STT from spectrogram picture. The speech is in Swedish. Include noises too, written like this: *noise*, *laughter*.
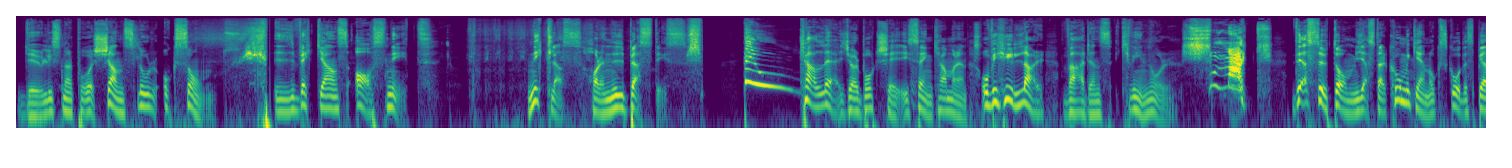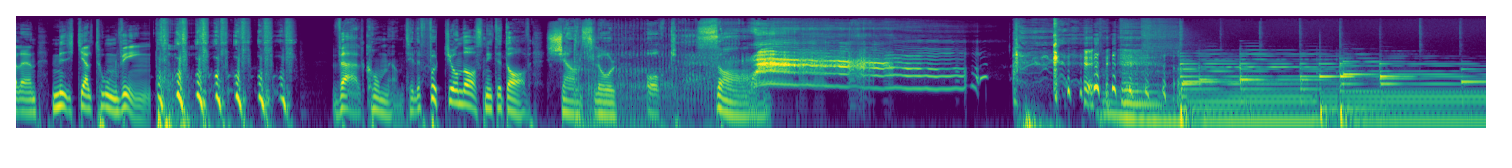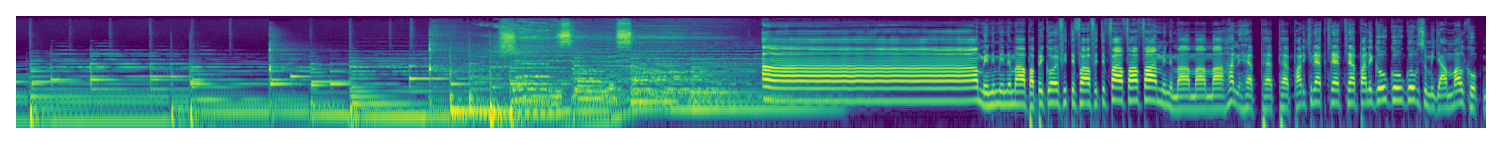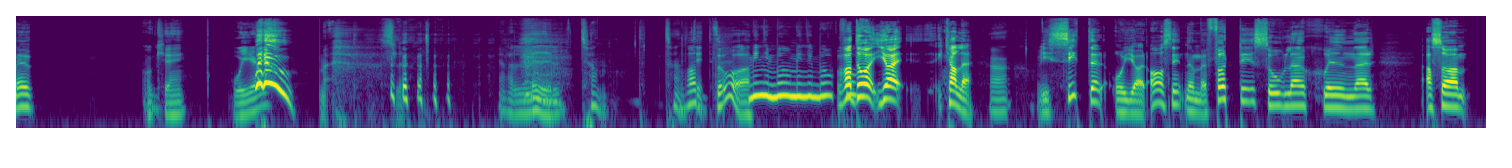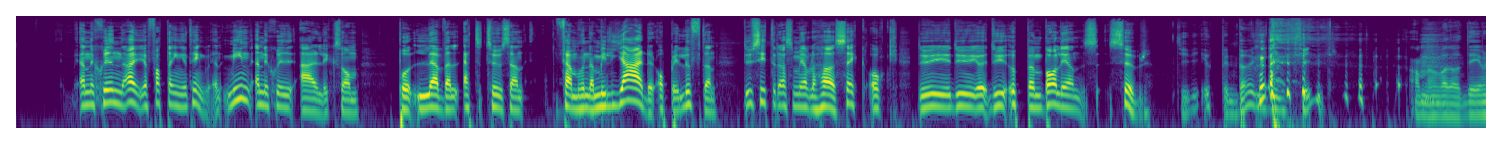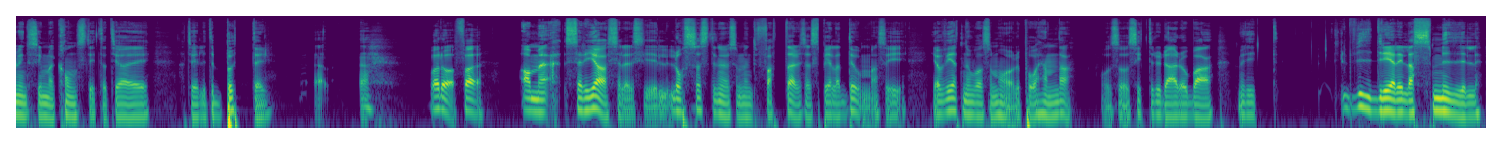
Du lyssnar på Känslor och sånt. I veckans avsnitt Niklas har en ny bästis Kalle gör bort sig i sängkammaren och vi hyllar världens kvinnor. Smack! Dessutom gästar komikern och skådespelaren Mikael Tornving. Välkommen till det 40 avsnittet av Känslor och sånt *laughs* *laughs* Ah, mini mini ma, papi går fitti fa fitti fa fa fa mini ma ma ma Han är hepp hepp hepp, han är knäpp knäpp knäpp, han är go go go som en gammal kommu Okej, weird Woohoo! Sluta. Jävla lil-tönt. Töntigt. Vadå? Minimo, minimo. Vadå? Jag, Kalle, Ja. vi sitter och gör avsnitt nummer 40, solen skiner Alltså, energin, nej, jag fattar ingenting. Min energi är liksom på level 1500 miljarder uppe i luften. Du sitter där som en jävla hösäck och du, är- du, du är uppenbarligen sur. Du är uppenbarligen *laughs* sur. ja men vadå, det är väl inte så himla konstigt att jag är, att jag är lite butter. Vadå? För? Ja men seriös eller ska- låtsas det nu som du inte fattar, så här, spela dum. Alltså, i- jag vet nog vad som håller på att hända. Och så sitter du där och bara med ditt vidriga lilla smil.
